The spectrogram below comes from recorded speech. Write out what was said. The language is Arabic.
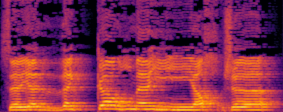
سيذكر من يخشى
